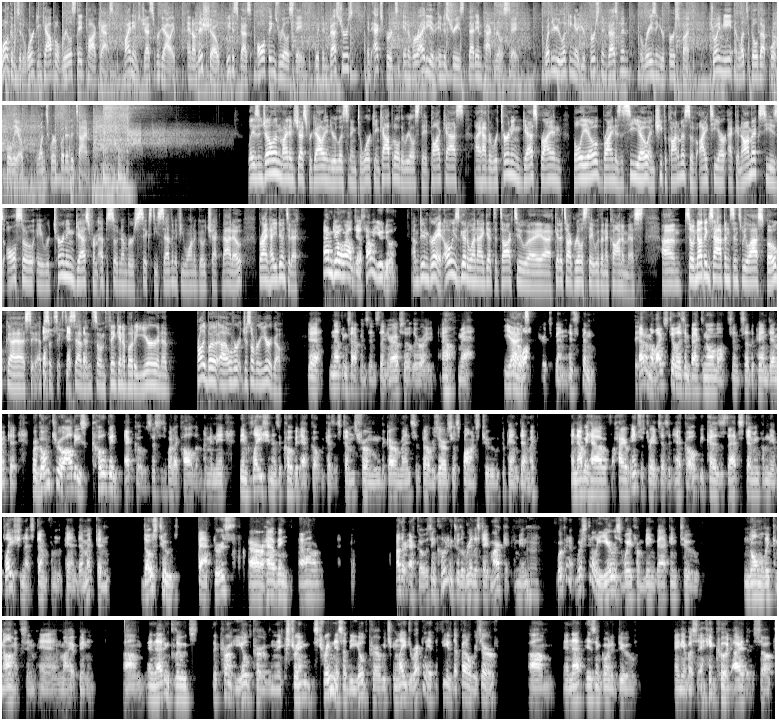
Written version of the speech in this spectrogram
Welcome to the Working Capital Real Estate Podcast. My name is Jesse Fragale, and on this show, we discuss all things real estate with investors and experts in a variety of industries that impact real estate. Whether you're looking at your first investment or raising your first fund, join me and let's build that portfolio one square foot at a time. Ladies and gentlemen, my name is Jess Fragale, and you're listening to Working Capital, the real estate podcast. I have a returning guest, Brian Beaulieu. Brian is the CEO and chief economist of ITR Economics. He is also a returning guest from episode number 67. If you want to go check that out, Brian, how are you doing today? I'm doing well, Jess. How are you doing? I'm doing great. Always good when I get to talk to a uh, get to talk real estate with an economist. Um, so nothing's happened since we last spoke, uh, episode 67. so I'm thinking about a year and a probably but uh, over just over a year ago. Yeah, nothing's happened since then. You're absolutely right. Oh man. Yeah, it's, it's been. It's been. I don't know. Life still isn't back to normal since uh, the pandemic hit. We're going through all these COVID echoes. This is what I call them. I mean, the, the inflation is a COVID echo because it stems from the government's and Federal Reserve's response to the pandemic. And now we have higher interest rates as an echo because that's stemming from the inflation that stemmed from the pandemic. And those two factors are having uh, other echoes, including through the real estate market. I mean, mm-hmm. we're gonna we're still years away from being back into normal economics, in in my opinion, um, and that includes the current yield curve and the extreme extremeness of the yield curve, which can lay directly at the feet of the Federal Reserve, um, and that isn't going to do any of us any good either. So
